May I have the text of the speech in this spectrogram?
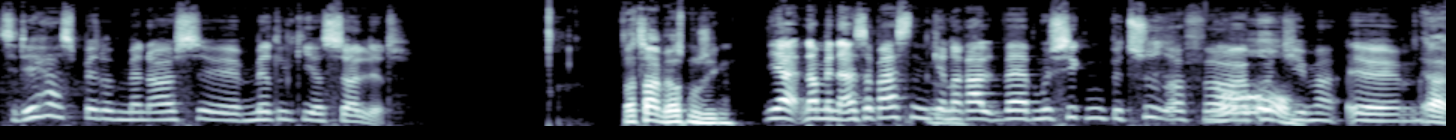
til det her spil, men også øh, Metal Gear Solid. der tager vi også musikken. Ja, nå, men altså bare sådan generelt, hvad musikken betyder for Nå. Kojima. Øh, Ja.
